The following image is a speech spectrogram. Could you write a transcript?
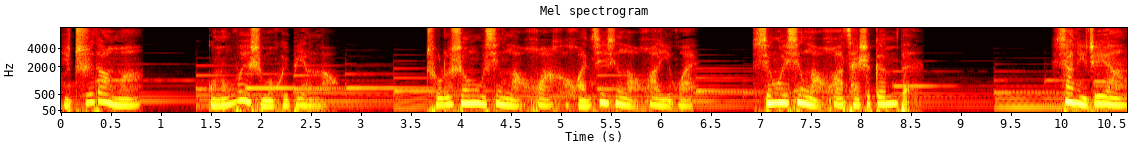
你知道吗？我们为什么会变老？除了生物性老化和环境性老化以外，行为性老化才是根本。像你这样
